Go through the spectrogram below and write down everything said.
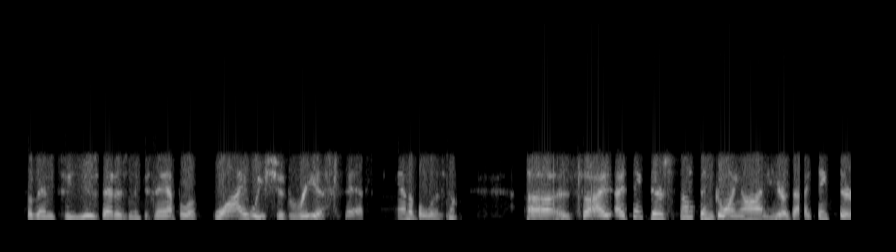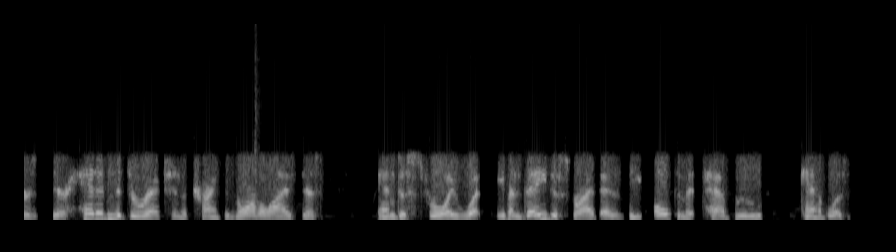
for them to use that as an example of why we should reassess cannibalism. Uh, so I, I think there's something going on here that I think they're they're headed in the direction of trying to normalize this and destroy what even they describe as the ultimate taboo, cannibalism.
